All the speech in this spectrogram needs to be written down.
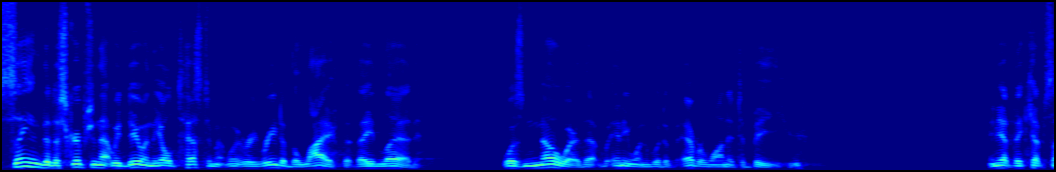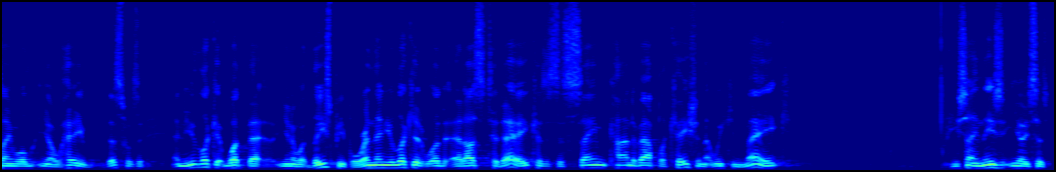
seeing the description that we do in the Old Testament when we read of the life that they led was nowhere that anyone would have ever wanted to be. And yet they kept saying, well, you know, hey, this was, it. and you look at what that, you know, what these people were, and then you look at what at us today, because it's the same kind of application that we can make. He's saying these, you know, he says,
